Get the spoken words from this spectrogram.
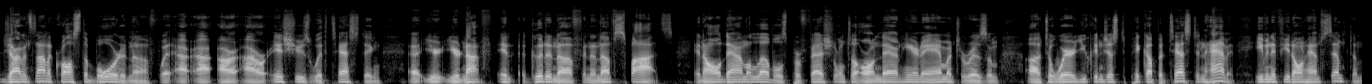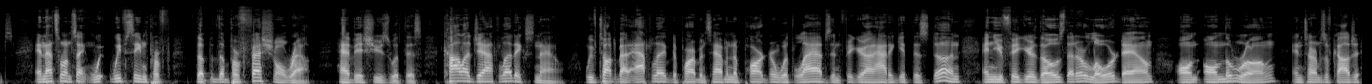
John, it's not across the board enough. Our, our, our issues with testing, uh, you're, you're not good enough in enough spots and all down the levels, professional to on down here to amateurism, uh, to where you can just pick up a test and have it, even if you don't have symptoms. And that's what I'm saying. We, have seen prof- the, the professional route have issues with this. College athletics now We've talked about athletic departments having to partner with labs and figure out how to get this done. And you figure those that are lower down on, on the rung in terms of college,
